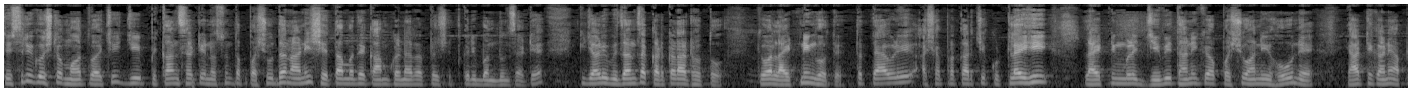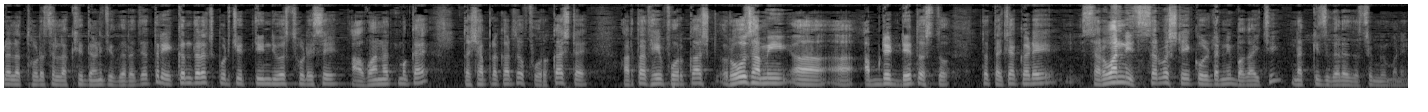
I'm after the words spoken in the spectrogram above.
तिसरी गोष्ट महत्वाची जी पिकांसाठी नसून तर पशुधन आणि शेतामध्ये काम करणाऱ्या आपल्या शेतकरी बंधूंसाठी आहे की ज्यावेळी विजांचा कडकडाट होतो किंवा लाईटनिंग होते तर त्यावेळी अशा प्रकारची कुठल्याही लाईटनिंगमुळे जीवितहानी किंवा पशुहानी होऊ नये या ठिकाणी आपल्याला थोडंसं लक्ष देण्याची गरज आहे. तर एकंदरच पुढचे तीन दिवस थोडेसे आव्हानात्मक आहे. तशा प्रकारचं फोरकास्ट आहे. अर्थात हे फोरकास्ट रोज आम्ही अपडेट देत असतो. तर त्याच्याकडे सर्वांनीच सर्व स्टेक होल्डरनी बघायची नक्कीच गरज असं मी म्हणेन.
